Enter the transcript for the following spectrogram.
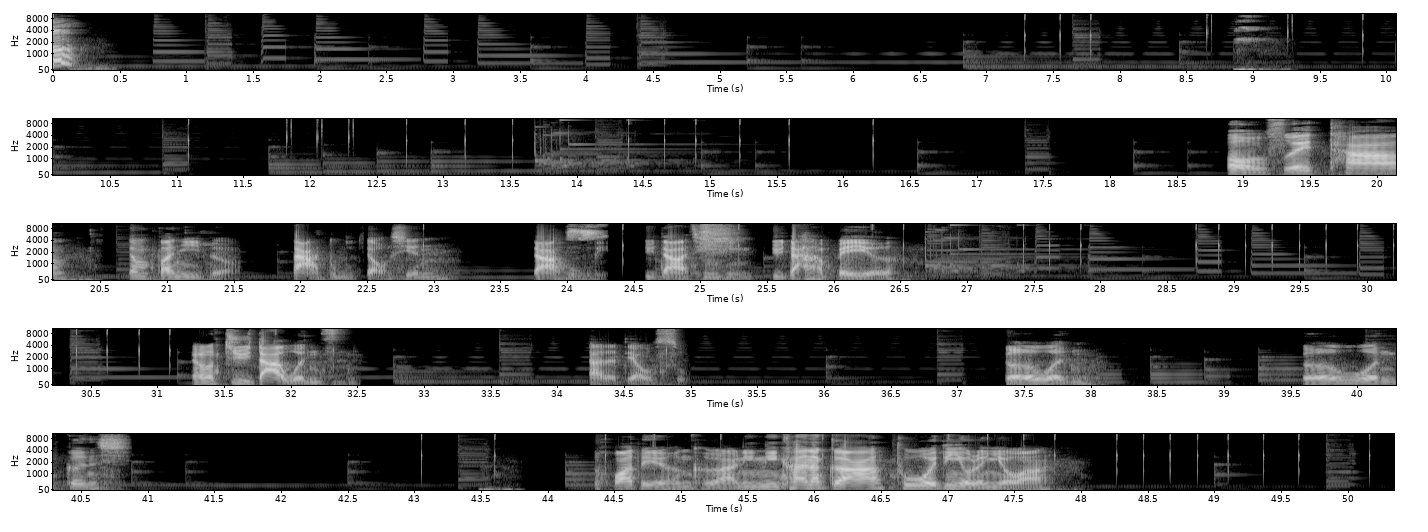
哦，所以他这样翻译的：大独角仙、大狐狸、巨大蜻蜓、巨大贝尔，然后巨大蚊子、大的雕塑、格纹、格纹跟花的也很可爱。你你看那个啊，图我一定有人有啊。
